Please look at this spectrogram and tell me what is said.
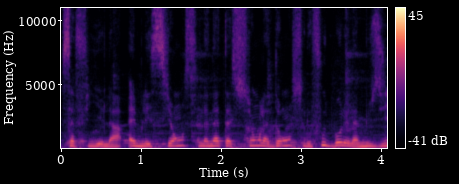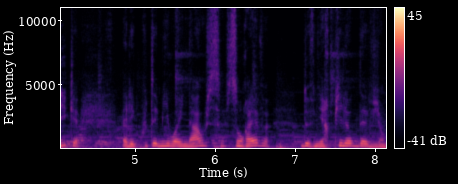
Sa fille là, aime les sciences, la natation, la danse, le football et la musique. Elle écoute Amy Winehouse, son rêve, devenir pilote d'avion.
